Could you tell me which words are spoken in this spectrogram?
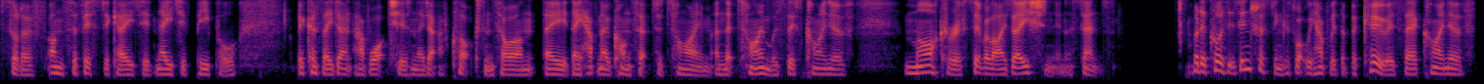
sort of unsophisticated native people because they don't have watches and they don't have clocks and so on, they, they have no concept of time and that time was this kind of marker of civilization in a sense. But of course, it's interesting because what we have with the Ba'ku is they're kind of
